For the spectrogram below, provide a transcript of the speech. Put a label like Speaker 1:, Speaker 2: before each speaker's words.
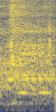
Speaker 1: yeah.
